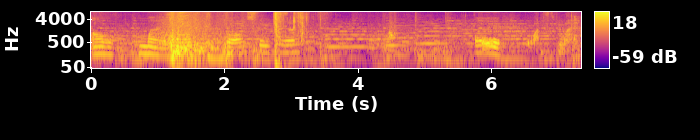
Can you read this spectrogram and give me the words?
Oh my god, street man. Oh, what's mine.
